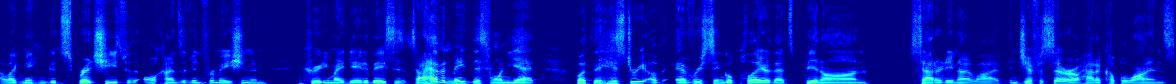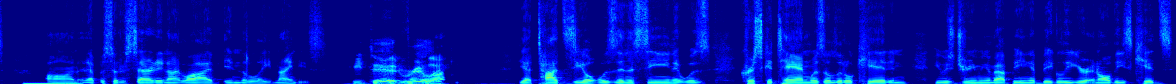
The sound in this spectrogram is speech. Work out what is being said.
I like making good spreadsheets with all kinds of information and creating my databases. So I haven't made this one yet, but the history of every single player that's been on Saturday Night Live, and Jeff Fassero had a couple lines on an episode of Saturday Night Live in the late '90s. He did really. Yeah, Todd Zeile was in a scene. It was Chris Kattan was a little kid and he was dreaming about being a big leaguer. And all these kids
